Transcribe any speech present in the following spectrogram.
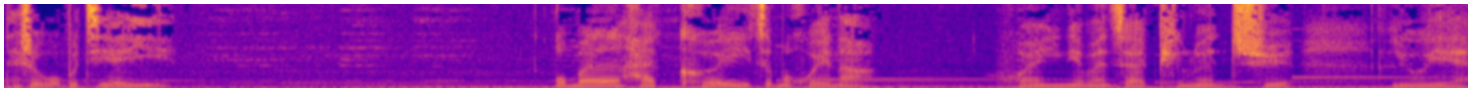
但是我不介意。”我们还可以怎么回呢？欢迎你们在评论区留言。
